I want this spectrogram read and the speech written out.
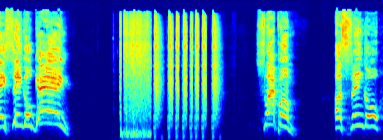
a single game. Slap them. A single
